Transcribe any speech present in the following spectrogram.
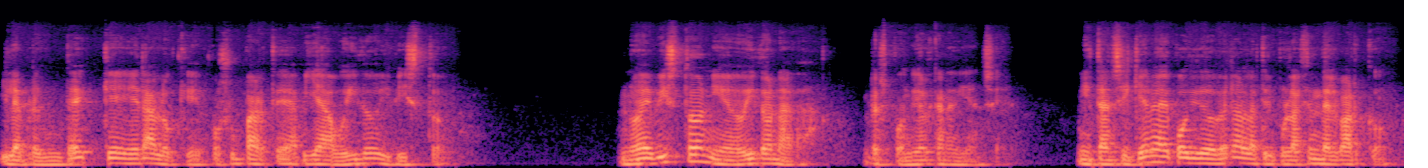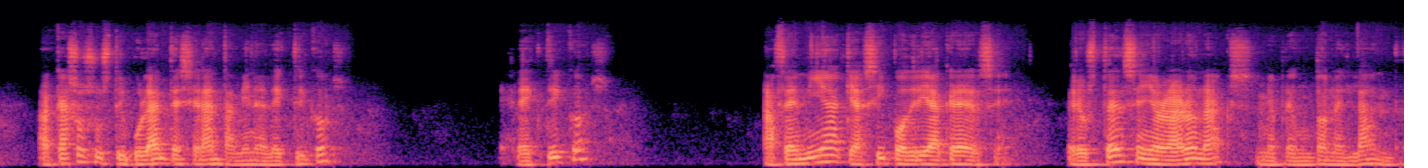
y le pregunté qué era lo que, por su parte, había oído y visto. No he visto ni he oído nada, respondió el canadiense. Ni tan siquiera he podido ver a la tripulación del barco. ¿Acaso sus tripulantes serán también eléctricos? ¿Eléctricos? A fe mía que así podría creerse. Pero usted, señor Aronnax, me preguntó Ned Land,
